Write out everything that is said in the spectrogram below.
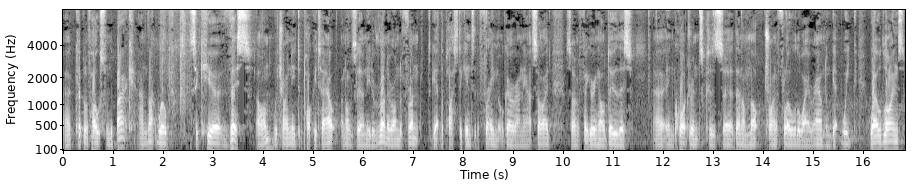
a couple of holes from the back and that will secure this on which I need to pocket out. And obviously I need a runner on the front to get the plastic into the frame that will go around the outside. So I'm figuring I'll do this uh, in quadrants because uh, then I'm not trying to flow all the way around and get weak weld lines.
